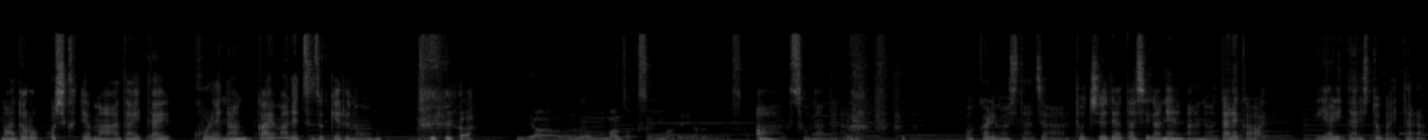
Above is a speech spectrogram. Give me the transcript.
まどろっこしくて、まあ大体これ何回まで続けるの？な。いや、もう満足するまでやるんじゃないですか。あそうなんだ。わかりました。じゃあ途中で私がね、あの誰かやりたい人がいたら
